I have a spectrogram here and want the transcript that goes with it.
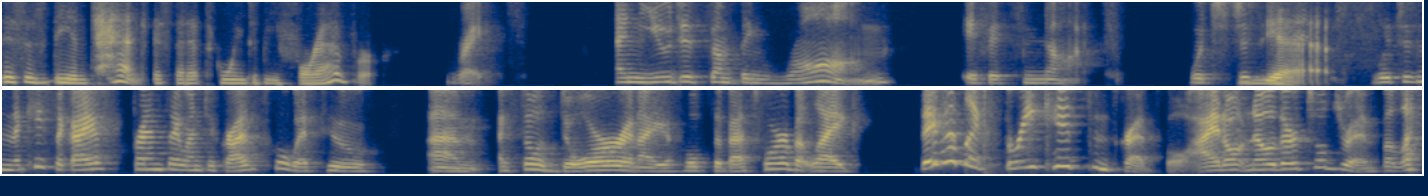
this is the intent is that it's going to be forever. Right. And you did something wrong if it's not, which just yes, isn't, which isn't the case. Like I have friends I went to grad school with who um I still adore and I hope the best for, but like they've had like three kids since grad school. I don't know their children, but like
